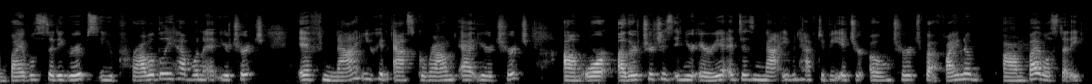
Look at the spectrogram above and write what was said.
Bible study groups. You probably have one at your church. If not, you can ask around at your church um, or other churches in your area. It does not even have to be at your own church, but find a um, Bible study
